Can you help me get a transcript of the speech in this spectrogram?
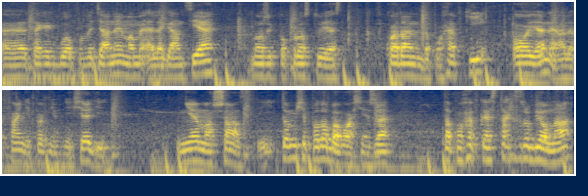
E, tak jak było powiedziane, mamy elegancję. Nożyk po prostu jest wkładany do pochewki. O jeny, ale fajnie pewnie w niej siedzi. Nie ma szans. I to mi się podoba właśnie, że ta pochewka jest tak zrobiona,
